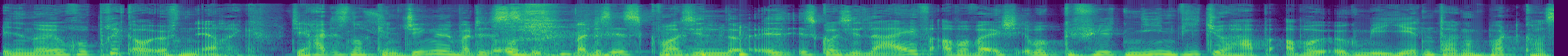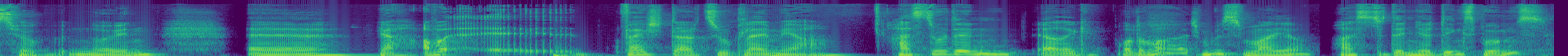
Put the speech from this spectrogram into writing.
eine neue Rubrik eröffnen, Erik. Die hat jetzt noch keinen Jingle, weil das, weil das ist quasi ist quasi live, aber weil ich immer gefühlt nie ein Video habe, aber irgendwie jeden Tag einen Podcast höre, einen neuen. Äh, ja, aber äh, vielleicht dazu gleich mehr. Hast du denn, Erik, warte mal, ich muss mal hier. Hast du denn hier Dingsbums?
